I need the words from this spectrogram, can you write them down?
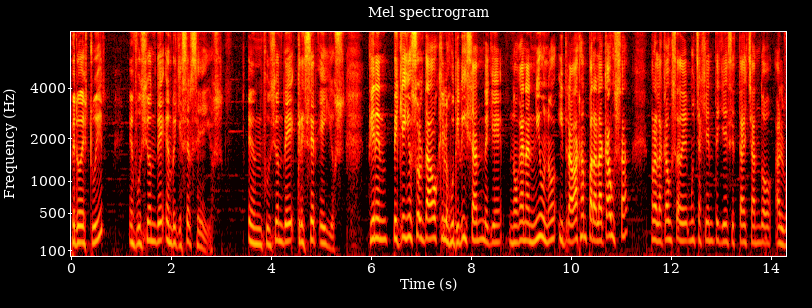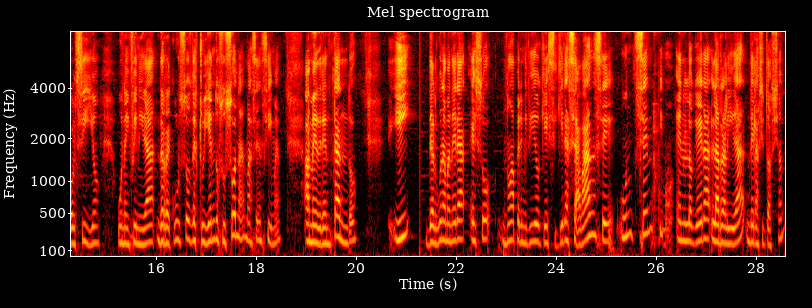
pero destruir en función de enriquecerse ellos, en función de crecer ellos. Tienen pequeños soldados que los utilizan de que no ganan ni uno y trabajan para la causa, para la causa de mucha gente que se está echando al bolsillo una infinidad de recursos, destruyendo su zona más encima, amedrentando y de alguna manera eso no ha permitido que siquiera se avance un céntimo en lo que era la realidad de la situación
